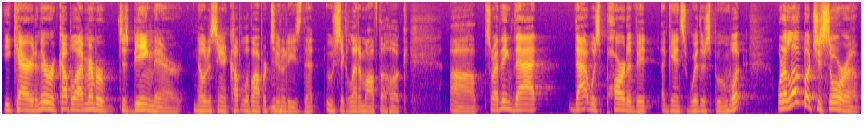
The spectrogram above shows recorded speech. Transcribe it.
he carried. And there were a couple. I remember just being there, noticing a couple of opportunities mm-hmm. that Usyk let him off the hook. Uh, so I think that that was part of it against Witherspoon. What what I love about Chisora,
